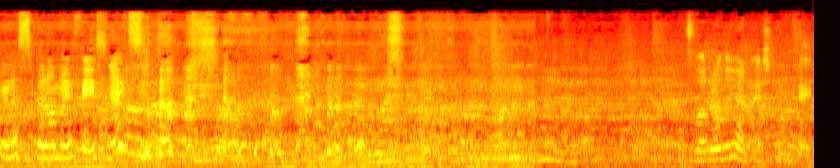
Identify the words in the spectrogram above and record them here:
gonna spit on my face next? It's literally an ice cream cake.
